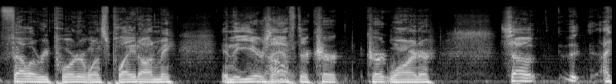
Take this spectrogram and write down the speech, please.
fellow reporter once played on me in the years No. after Kurt Kurt Warner? So the, I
